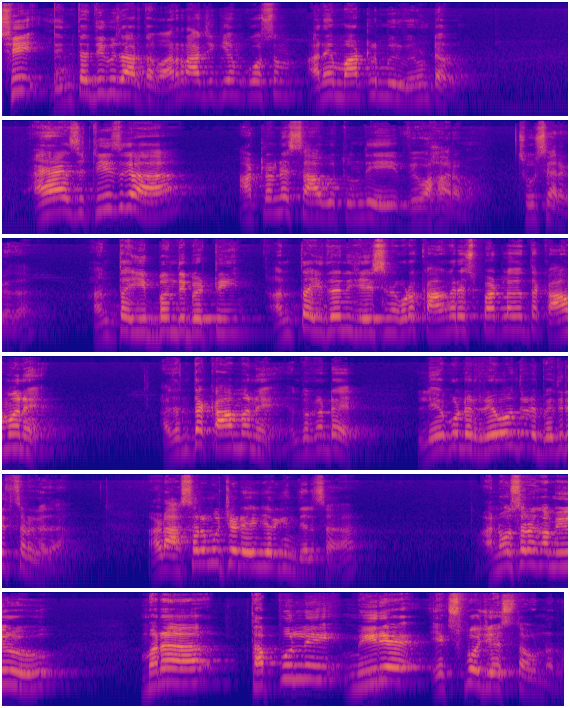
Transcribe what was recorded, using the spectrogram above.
ఛీ ఇంత దిగుజారుతావా? రాజకీయం కోసం అనే మాటలు మీరు వినుంటారు. యాజ్ ఇట్ ఈజ్గా అట్లనే సాగుతుంది వ్యవహారము. చూశారు కదా? అంత ఇబ్బంది పెట్టి అంత ఇదని చేసినా కూడా కాంగ్రెస్ పార్టీలో అదంతా కామనే. అదంతా కామనే. ఎందుకంటే లేకుంటే రేవంత్ రెడ్డి బెదిరిస్తాడు కదా. ఆడ అసలు ముచ్చట ఏం జరిగింది తెలుసా? అనవసరంగా మీరు మన తప్పుల్ని మీరే ఎక్స్పోజ్ చేస్తూ ఉన్నారు.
